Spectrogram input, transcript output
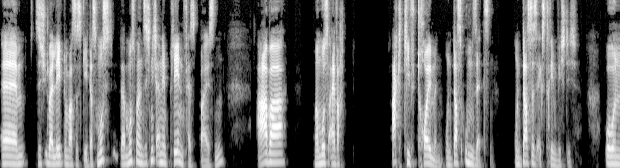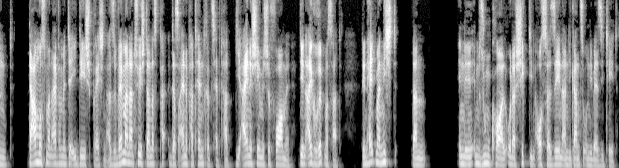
ähm, sich überlegt, um was es geht. Das muss, da muss man sich nicht an den Plänen festbeißen, aber man muss einfach aktiv träumen und das umsetzen. Und das ist extrem wichtig. Und da muss man einfach mit der Idee sprechen. Also wenn man natürlich dann das, das eine Patentrezept hat, die eine chemische Formel, den Algorithmus hat, den hält man nicht dann in den, im Zoom-Call oder schickt ihn aus Versehen an die ganze Universität.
